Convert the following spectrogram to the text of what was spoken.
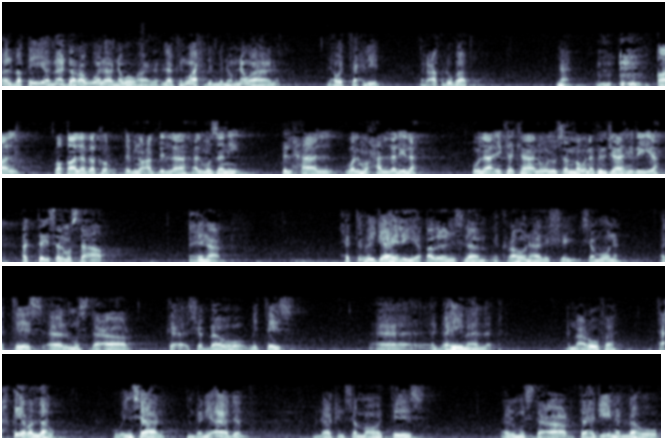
البقية ما دروا ولا نووا هذا لكن واحد منهم نوى هذا نوى التحليل. العقد باطل. نعم. قال وقال بكر ابن عبد الله المزني في الحال والمحلل له. أولئك كانوا يسمون في الجاهلية التيس المستعار. نعم. حتى في الجاهلية قبل الإسلام يكرهون هذا الشيء يسمونه التيس المستعار شبهوه بالتيس آه، البهيمة المعروفة تحقيرا له. هو إنسان من بني آدم لكن سموه التيس المستعار تهجينا له.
